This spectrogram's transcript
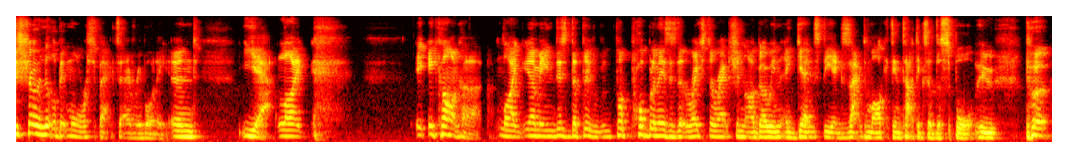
just show a little bit more respect to everybody. And yeah, like it, it can't hurt. Like I mean, this the, the problem is is that race direction are going against the exact marketing tactics of the sport, who put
